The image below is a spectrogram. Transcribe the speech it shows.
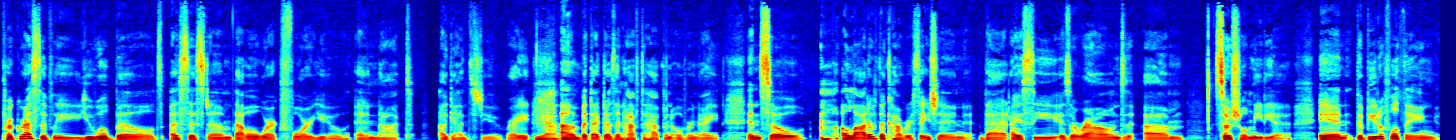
progressively, you will build a system that will work for you and not against you, right? Yeah. Um, but that doesn't have to happen overnight. And so, a lot of the conversation that I see is around um, social media. And the beautiful thing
